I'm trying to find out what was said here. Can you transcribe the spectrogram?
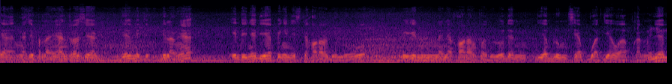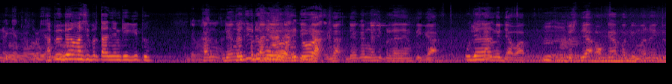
Ya ngasih pertanyaan terus ya dia mikir bilangnya intinya dia pingin istikharah dulu pingin nanya ke orang tua dulu dan dia belum siap buat jawab karena dia pingin kuliah Tapi udah ngasih pertanyaan kayak gitu. udah kan ngasih dia ngasih pertanyaan yang itu- tiga. enggak dia kan ngasih pertanyaan yang tiga. Terus Udah- kan lu jawab. Mm-mm. terus dia oke apa gimana itu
